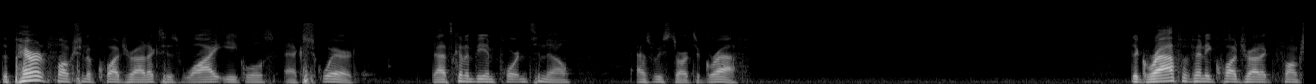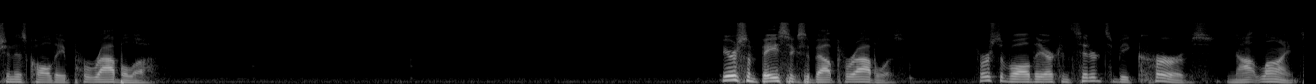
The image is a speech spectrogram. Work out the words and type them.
The parent function of quadratics is y equals x squared. That's going to be important to know as we start to graph. The graph of any quadratic function is called a parabola. Here are some basics about parabolas. First of all, they are considered to be curves, not lines.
